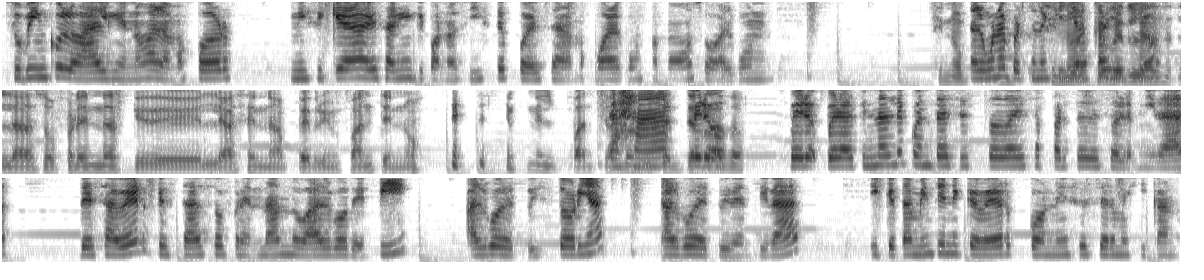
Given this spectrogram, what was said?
su vínculo a alguien, ¿no? A lo mejor ni siquiera es alguien que conociste, puede ser a lo mejor algún famoso o algún alguna persona que no hay que ver las, ofrendas que le hacen a Pedro Infante, ¿no? en el panteón donde está enterrado. Pero, pero, al final de cuentas es toda esa parte de solemnidad, de saber que estás ofrendando algo de ti, algo de tu historia, algo de tu identidad y que también tiene que ver con ese ser mexicano,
